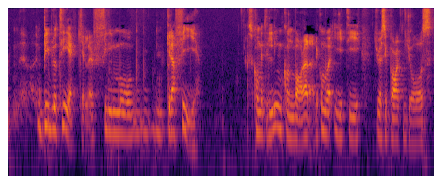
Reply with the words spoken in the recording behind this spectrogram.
eh, bibliotek eller filmografi så kommer inte Lincoln vara där. Det kommer vara E.T., Jurassic Park, Jaws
